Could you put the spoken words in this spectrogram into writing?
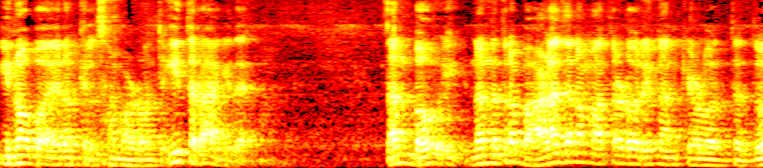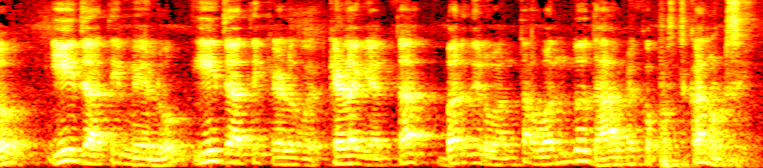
ಇನ್ನೊಬ್ಬ ಏನೋ ಕೆಲಸ ಮಾಡುವಂತ ಈ ತರ ಆಗಿದೆ. ನನ್ ಬಹು ನನ್ನ ಹತ್ರ ಬಹಳ ಜನ ಮಾತಾಡೋರಿಗೆ ನಾನು ಕೇಳುವಂಥದ್ದು, ಈ ಜಾತಿ ಮೇಲು, ಈ ಜಾತಿ ಕೆಳಗೆ ಕೆಳಗೆ ಅಂತ ಬರೆದಿರುವಂತ ಒಂದು ಧಾರ್ಮಿಕ ಪುಸ್ತಕ ನುಡಿಸಿ.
